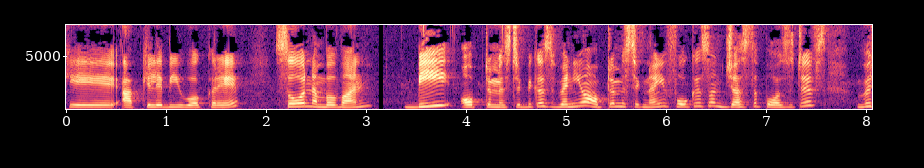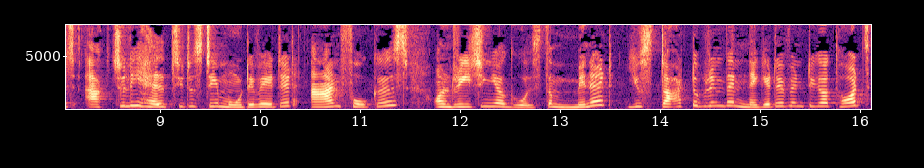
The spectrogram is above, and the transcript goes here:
के आपके लिए भी वर्क करे। So, number one, be optimistic because when you're optimistic now you focus on just the positives which actually helps you to stay motivated and focused on reaching your goals the minute you start to bring the negative into your thoughts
